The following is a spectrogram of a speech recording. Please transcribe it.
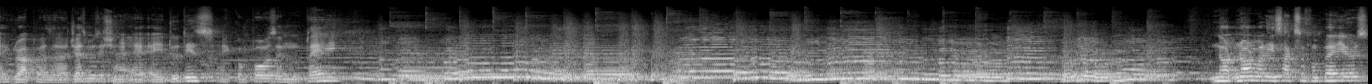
I grew up as a jazz musician. I, I do this. I compose and play. No, normally, saxophone players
